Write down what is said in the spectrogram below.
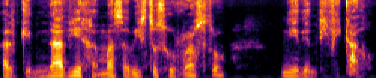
al que nadie jamás ha visto su rostro ni identificado.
